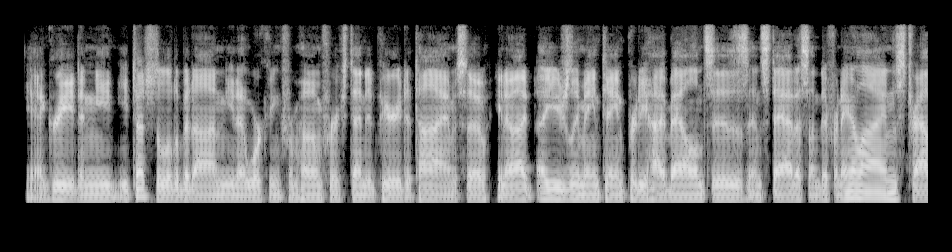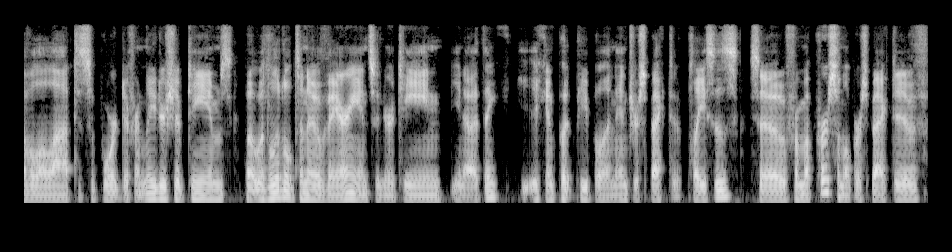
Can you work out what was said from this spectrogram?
Yeah, agreed. And you, you touched a little bit on, you know, working from home for extended period of time. So, you know, I, I usually maintain pretty high balances and status on different airlines, travel a lot to support different leadership teams, but with little to no variance in routine, you know, I think it can put people in introspective places. So from a personal perspective,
